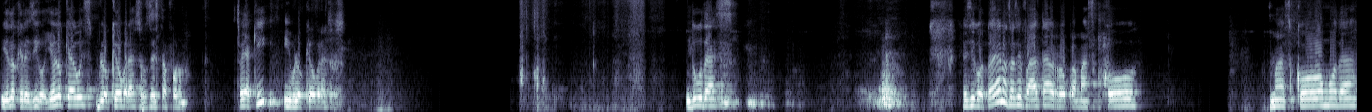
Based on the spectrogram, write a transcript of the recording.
Y es lo que les digo. Yo lo que hago es bloqueo brazos de esta forma. Estoy aquí y bloqueo brazos. Dudas. Les digo, todavía nos hace falta ropa más co más cómoda.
